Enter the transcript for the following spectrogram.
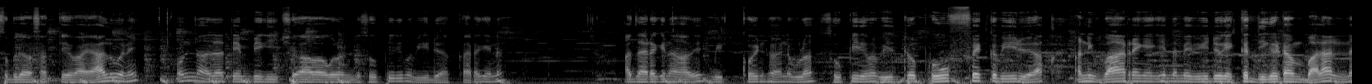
සුබ දවසක් ඒවා යාලුවනේ ඔන්න අද තෙම්පි ගීක්ෂාවගලන්ට සුපිරිම වීඩියක් කරගෙන අදරගෙනාවේ බිට්කොයින් හන්න පුල සුපිරිම විද්‍රෝ පෝෆ් එක වීඩියක් අනි වාර්යගෙන්ද මේ වීඩියෝ එක දිගටම් බලන්න.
